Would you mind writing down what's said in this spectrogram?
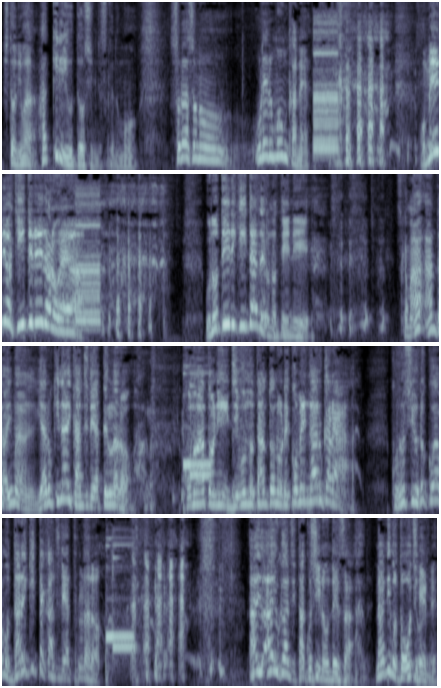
人には、はっきり言うてほしいんですけども、それはその、売れるもんかね？おめえには聞いてねえだろうがようの T に聞いたんだよ、うの T に。しかもあ、あんたは今、やる気ない感じでやってるだろ。この後に自分の担当のレコメンがあるから、この収録はもう誰切った感じでやってるだろう。ああいう、ああいう感じ、タクシーの運転手さん。何にも同時へんねん。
